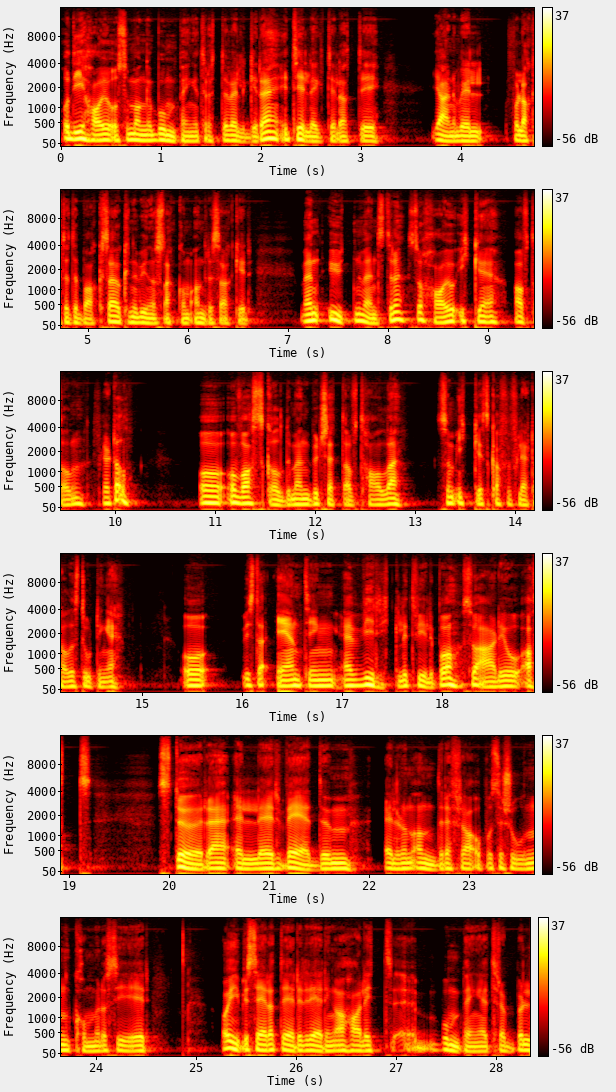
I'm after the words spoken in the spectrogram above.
Og de har jo også mange bompengetrøtte velgere, i tillegg til at de gjerne vil få lagt det tilbake seg og kunne begynne å snakke om andre saker. Men uten Venstre så har jo ikke avtalen flertall. Og, og hva skal du med en budsjettavtale som ikke skaffer flertall i Stortinget? Og hvis det er én ting jeg virkelig tviler på, så er det jo at Støre eller Vedum eller noen andre fra opposisjonen kommer og sier Oi, vi ser at dere i regjeringa har litt eh, bompengetrøbbel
